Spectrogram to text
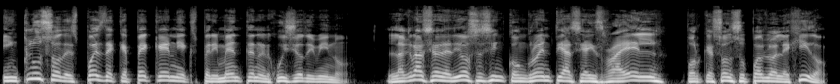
incluso después de que pequen y experimenten el juicio divino. La gracia de Dios es incongruente hacia Israel, porque son su pueblo elegido.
